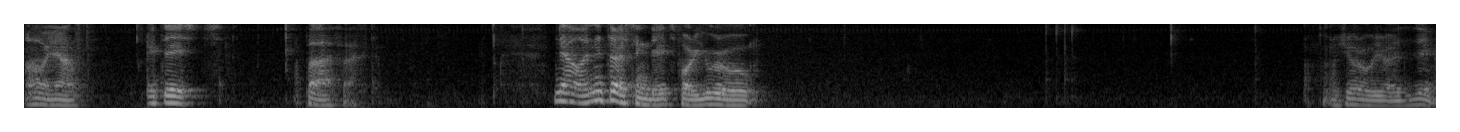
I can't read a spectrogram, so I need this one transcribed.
Oh yeah, it tastes perfect. Now, an interesting dates for Euro Euro USD.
